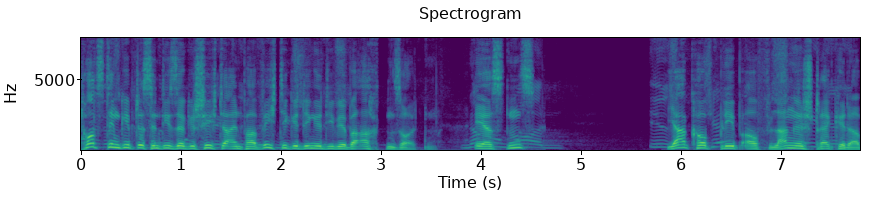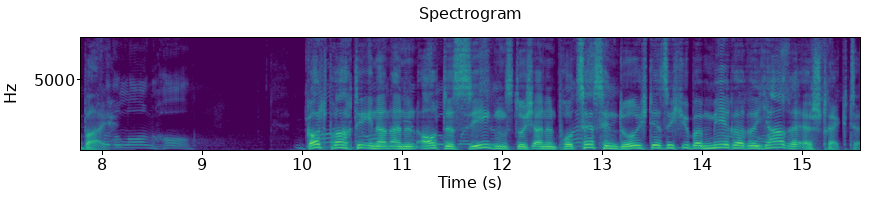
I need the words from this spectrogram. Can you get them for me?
Trotzdem gibt es in dieser Geschichte ein paar wichtige Dinge, die wir beachten sollten. Erstens, Jakob blieb auf lange Strecke dabei. Gott brachte ihn an einen Ort des Segens durch einen Prozess hindurch, der sich über mehrere Jahre erstreckte.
